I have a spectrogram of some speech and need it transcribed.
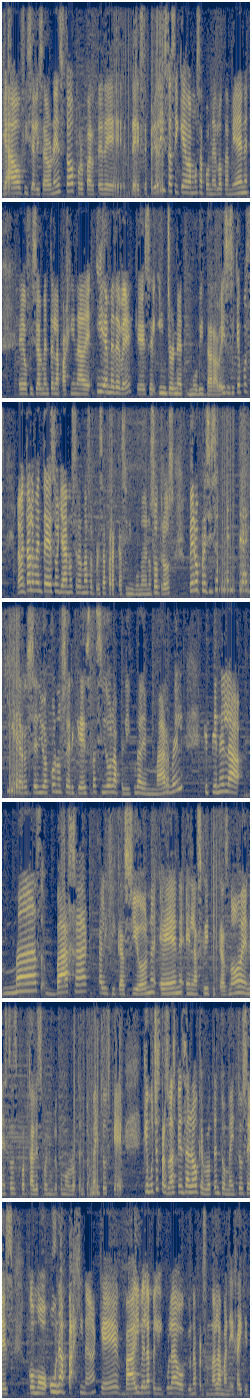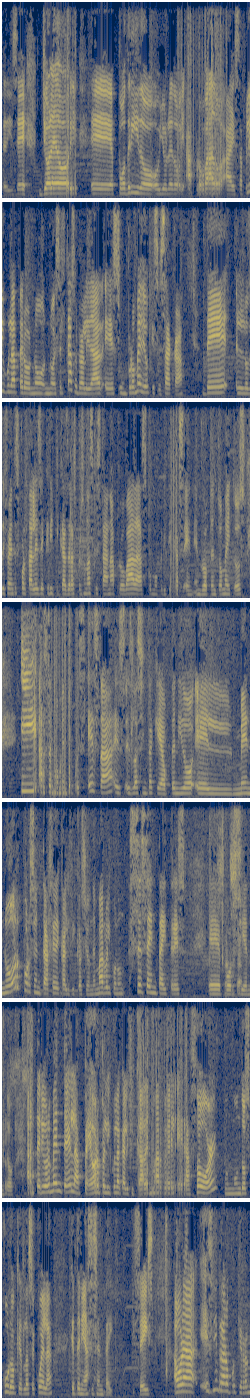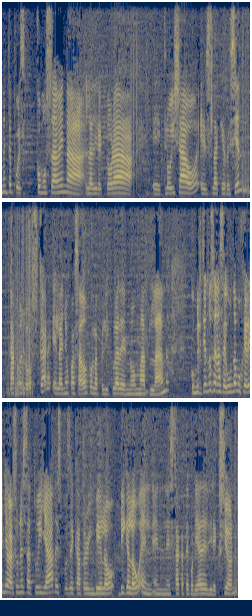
ya oficializaron esto por parte de, este periodista, así que vamos a ponerlo también eh, oficialmente en la página de IMDB, que es el Internet Movie Database. Así que pues lamentablemente eso ya no será una sorpresa para casi ninguno de nosotros, pero precisamente ayer se dio a conocer que esta ha sido la película de Marvel que tiene la más baja calificación en, en las críticas, ¿no? En estos portales, por ejemplo, como Rotten Tomatoes, que, que muchas personas piensan luego que Rotten Tomatoes es como una página que va y ve la película o que una persona la maneja y que te dice yo le doy eh, podrido o yo le doy aprobado a esta película, pero no, no es el caso. En realidad es un promedio que se saca de los diferentes portales de críticas, de las personas que están aprobadas como críticas en, en Rotten Tomatoes. Y hasta el momento, pues esta es, es, la cinta que ha obtenido el menor porcentaje de calificación de Marvel con un 63%. Eh, por ciento. Anteriormente, la peor película calificada en Marvel era Thor, Un Mundo Oscuro, que es la secuela, que tenía 66. Ahora, es bien raro porque realmente, pues, como saben, la, la directora eh, Chloe Zhao es la que recién ganó el Oscar el año pasado por la película de Nomadland convirtiéndose en la segunda mujer en llevarse una estatuilla después de Catherine Bigelow, en, esta categoría de dirección.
